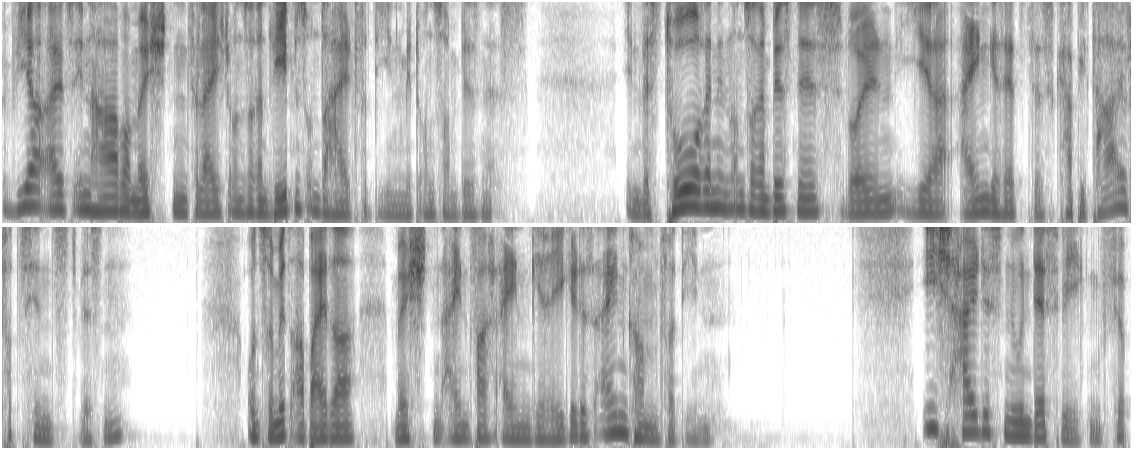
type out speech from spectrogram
Wir als Inhaber möchten vielleicht unseren Lebensunterhalt verdienen mit unserem Business. Investoren in unserem Business wollen ihr eingesetztes Kapital verzinst wissen. Unsere Mitarbeiter möchten einfach ein geregeltes Einkommen verdienen. Ich halte es nun deswegen für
